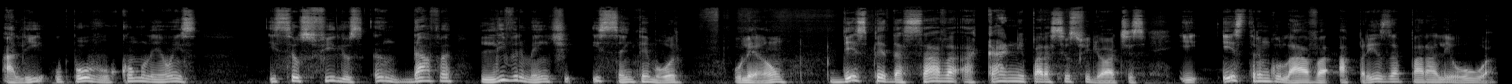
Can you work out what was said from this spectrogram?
Ali o povo, como leões, e seus filhos andava livremente e sem temor. O leão despedaçava a carne para seus filhotes e estrangulava a presa para a leoa,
